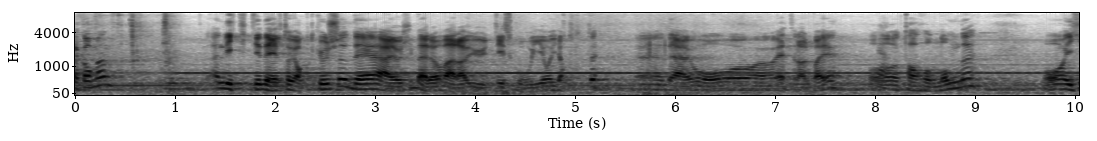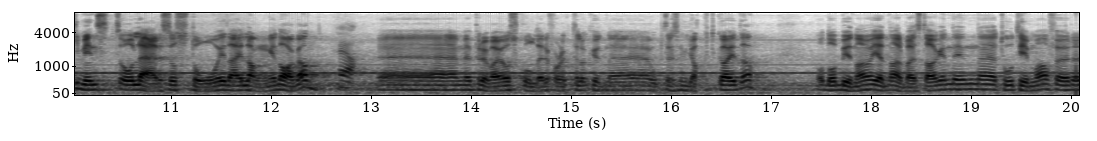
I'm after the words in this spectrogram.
velkommen. En viktig del av jaktkurset det er jo ikke bare å være ute i skogen og jakte. Eh, Det er jo òg etterarbeidet. Å ta hånd om det. Og ikke minst å lære seg å stå i de lange dagene. Ja. Eh, Vi prøver jo å skolere folk til å kunne opptre som jaktguider. Og da begynner jo gjerne arbeidsdagen din eh, to timer før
